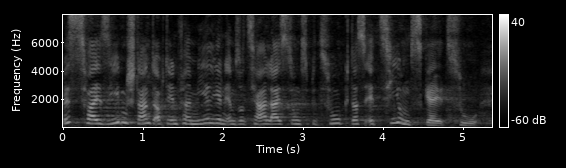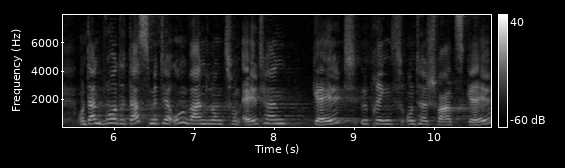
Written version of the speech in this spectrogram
Bis 2007 stand auch den Familien im Sozialleistungsbezug das Erziehungsgeld zu. Und dann wurde das mit der Umwandlung zum Elterngeld, übrigens unter Schwarz-Gelb,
